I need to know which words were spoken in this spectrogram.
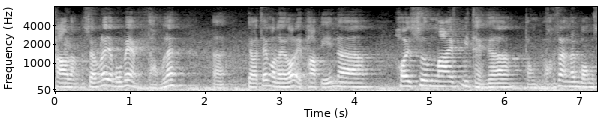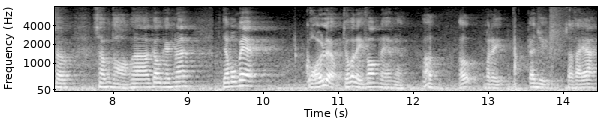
效能上咧有冇咩唔同咧？誒，又或者我哋攞嚟拍片啊？開 Zoom Live Meeting 啊，同學生喺網上上堂啊，究竟咧有冇咩改良咗嘅地方咧咁樣？啊，好，我哋跟住再睇啊。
